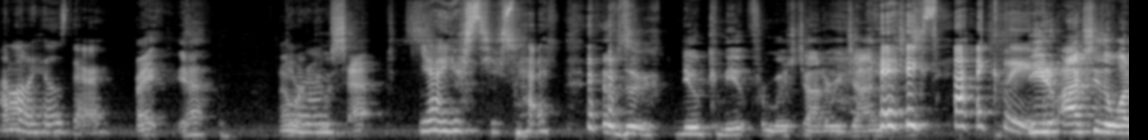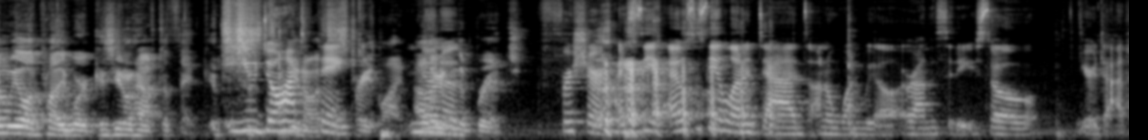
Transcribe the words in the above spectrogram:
not a lot of hills there. Right? Yeah. No, we're, set. Yeah, you're, you're set. it was a new commute from Moose Jaw to Regina. It's just- exactly. You know, actually, the one wheel would probably work because you don't have to think. It's You just, don't have know, to it's think. a straight line, No, other no. than the bridge. For sure. I see. I also see a lot of dads on a one wheel around the city. So you're a dad.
